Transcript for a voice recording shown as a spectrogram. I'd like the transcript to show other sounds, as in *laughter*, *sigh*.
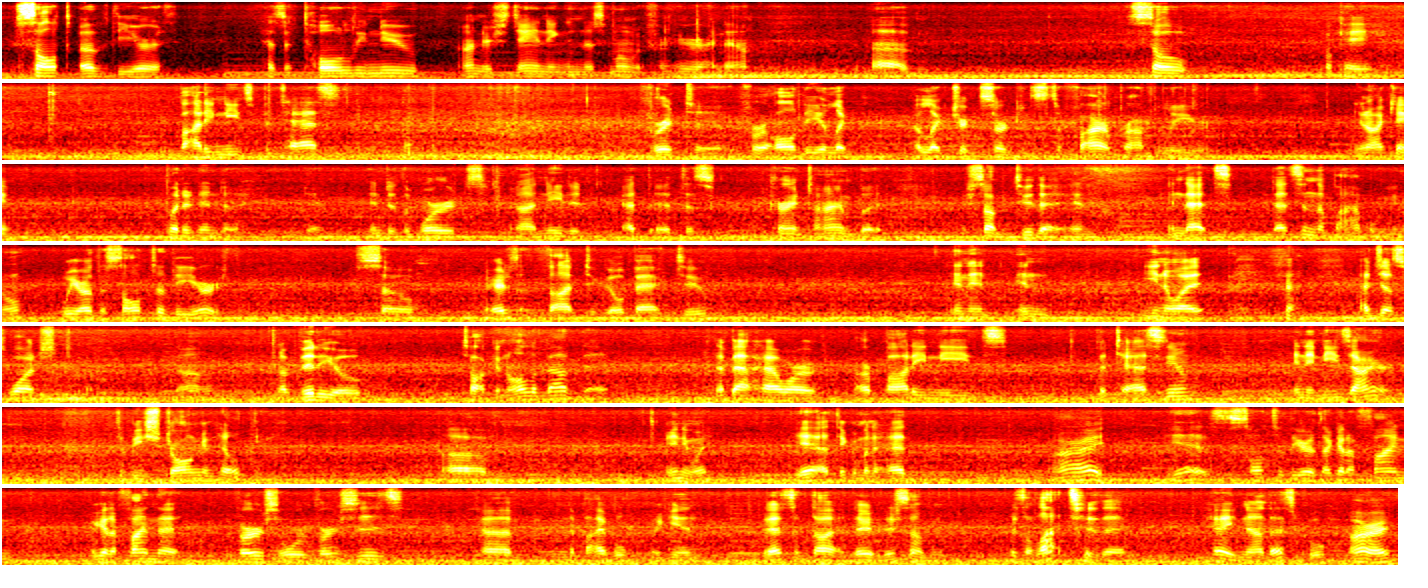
Salt of the earth has a totally new understanding in this moment for me right now. Um, so, okay, body needs potassium for it to for all the elect, electric circuits to fire properly. Or, you know, I can't put it into into the words uh, needed at, at this current time, but there's something to that, and and that's that's in the Bible. You know, we are the salt of the earth. So there's a thought to go back to, and it and you know I *laughs* I just watched um, a video talking all about that, about how our our body needs potassium and it needs iron to be strong and healthy. Um, anyway, yeah, I think I'm gonna add. All right, yeah, it's the salt of the earth. I gotta find, I gotta find that verse or verses uh, in the Bible again. That's a thought. There, there's something. There's a lot to that. Hey, now that's cool. All right.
